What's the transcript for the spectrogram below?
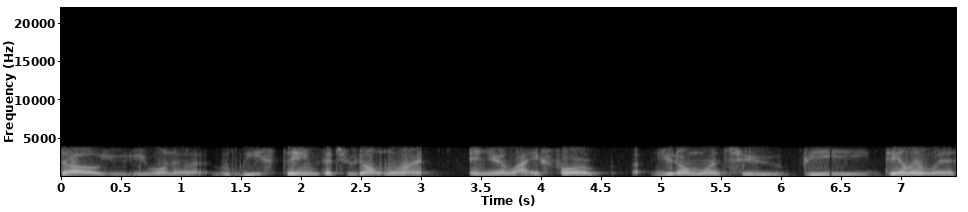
So you you want to release things that you don't want in your life or you don't want to be dealing with.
